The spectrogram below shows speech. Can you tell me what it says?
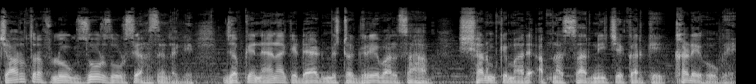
चारों तरफ़ लोग ज़ोर ज़ोर से हंसने लगे, जबकि नैना के डैड मिस्टर ग्रेवाल साहब शर्म के मारे अपना सर नीचे करके खड़े हो गए।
